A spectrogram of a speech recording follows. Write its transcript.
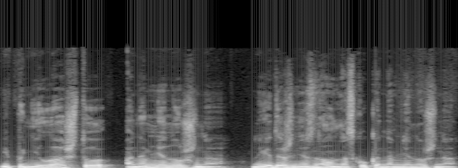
и поняла, что она мне нужна. Но я даже не знал, насколько она мне нужна.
